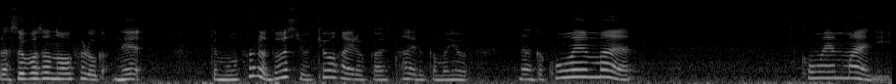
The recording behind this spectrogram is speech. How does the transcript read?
ラスボスのお風呂が。ね。でもお風呂どうしよう。今日入るか明日入るか迷う。なんか公演前。公演前に。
